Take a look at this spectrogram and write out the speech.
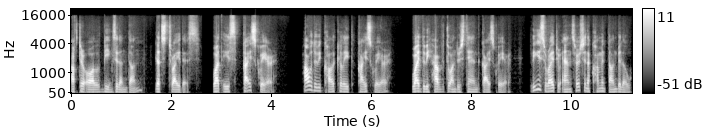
After all being said and done, let's try this. What is chi-square? How do we calculate chi-square? Why do we have to understand chi-square? Please write your answers in a comment down below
